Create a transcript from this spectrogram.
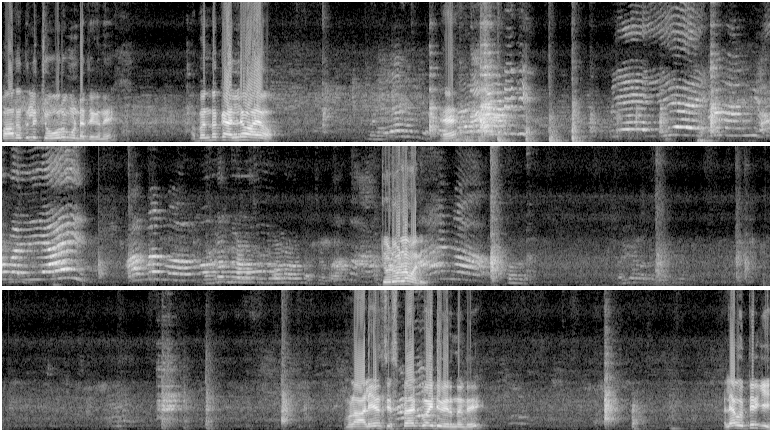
പാത്രത്തിൽ ചോറും കൊണ്ടുവച്ചേക്കുന്നത് അപ്പൊ എന്തൊക്കെ എല്ലാം ആയോ? ഏ? ചൂടുവെള്ളം മതി. നമ്മൾ അളിയൻ സിക്സ് പാക്കുമായിട്ട് വരുന്നുണ്ട്. അല്ല ഒത്തിരിക്കി.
